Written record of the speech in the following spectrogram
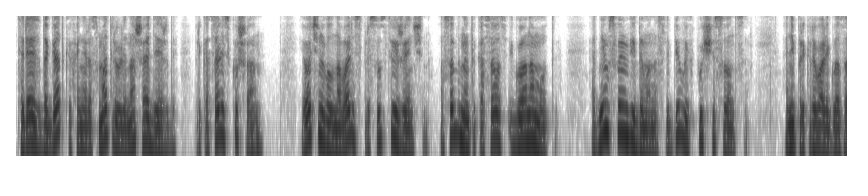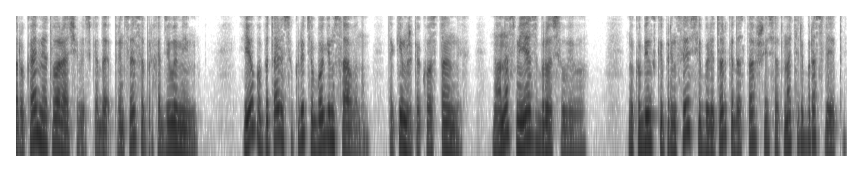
Теряясь в догадках, они рассматривали наши одежды, прикасались к ушам. И очень волновались в присутствии женщин. Особенно это касалось игуанамоты. Одним своим видом она слепила их пуще солнца. Они прикрывали глаза руками и отворачивались, когда принцесса проходила мимо. Ее попытались укрыть убогим саваном, таким же, как у остальных, но она, смеясь, сбросила его. На кубинской принцессе были только доставшиеся от матери браслеты,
